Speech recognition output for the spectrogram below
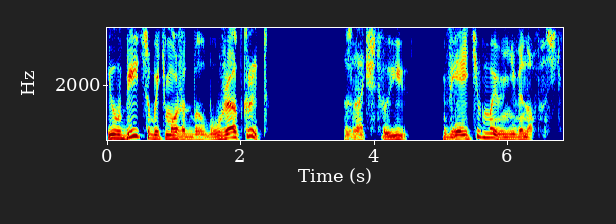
и убийца, быть может, был бы уже открыт. Значит, вы верите в мою невиновность?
